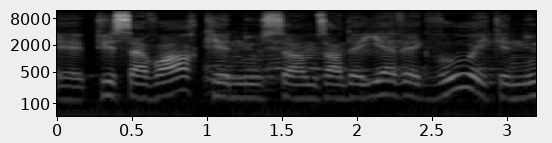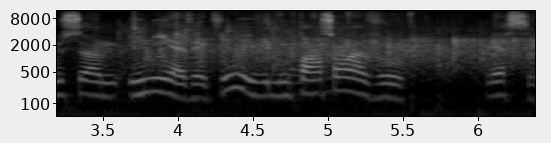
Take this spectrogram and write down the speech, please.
euh, puissent savoir que nous sommes endeuillés avec vous et que nous sommes unis avec vous et nous pensons à vous. Merci.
